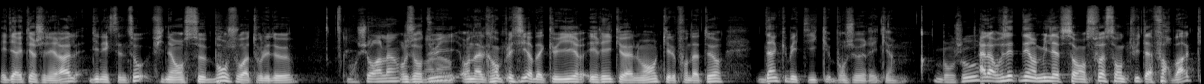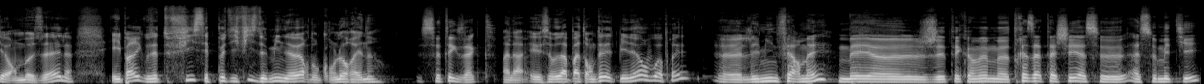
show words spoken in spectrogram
et directeur général d'Inextenso Finance. Bonjour à tous les deux. Bonjour Alain. Aujourd'hui, on a le grand plaisir d'accueillir Eric Allemand, qui est le fondateur d'Incubetic. Bonjour Eric. Bonjour. Alors, vous êtes né en 1968 à Forbach, en Moselle, et il paraît que vous êtes fils et petit-fils de mineurs, donc en Lorraine. C'est exact. Voilà. Et ça vous a pas tenté d'être mineur, vous, après? Euh, Les mines fermaient, mais euh, j'étais quand même très attaché à ce, à ce métier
